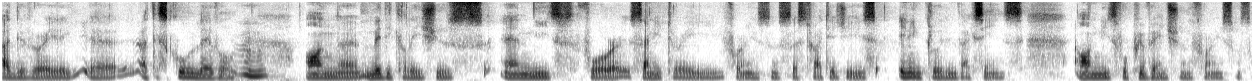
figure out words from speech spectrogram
at the very uh, at the school level mm-hmm. On uh, medical issues and needs for sanitary, for instance, uh, strategies, including vaccines, on needs for prevention, for instance.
